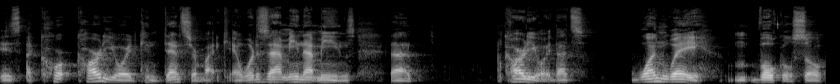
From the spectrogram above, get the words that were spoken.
is a cardioid condenser mic, and what does that mean? That means that cardioid that's one way vocal. So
